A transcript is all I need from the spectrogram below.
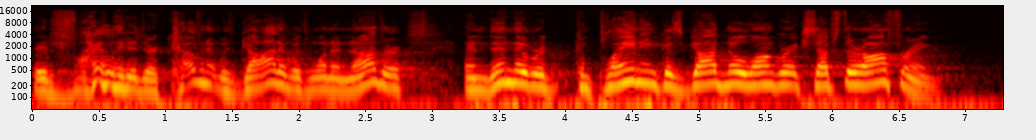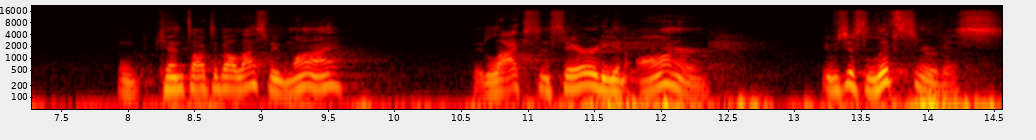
They had violated their covenant with God and with one another, and then they were complaining because God no longer accepts their offering. Well, Ken talked about last week why. It lacked sincerity and honor. It was just lip service.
